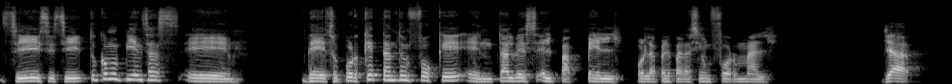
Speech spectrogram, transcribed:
Sí, sí, sí. ¿Tú cómo piensas eh, de eso? ¿Por qué tanto enfoque en tal vez el papel o la preparación formal? Ya,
